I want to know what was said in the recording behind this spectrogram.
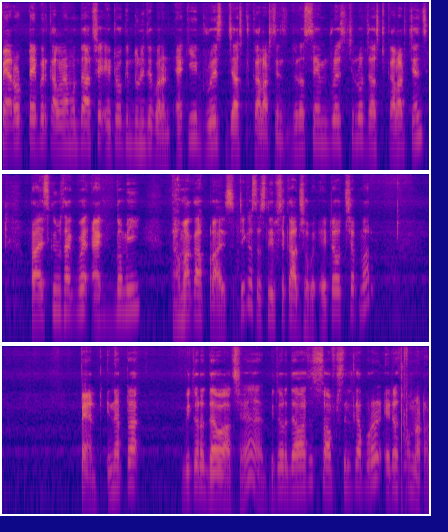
প্যারট টাইপের কালারের মধ্যে আছে, এটাও কিন্তু নিতে পারেন। একই ড্রেস জাস্ট কালার চেঞ্জ দুটো সেম ড্রেস ছিল জাস্ট কালার চেঞ্জ প্রাইস কিন্তু থাকবে একদমই ধামাকা প্রাইস ঠিক আছে? স্লিপসে কাজ হবে। এটা হচ্ছে আপনার প্যান্ট। ইনারটা ভিতরে দেওয়া আছে হ্যাঁ? ভিতরে দেওয়া আছে সফট সিল্ক কাপড়ের। এটা হচ্ছে ওন্নাটা।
